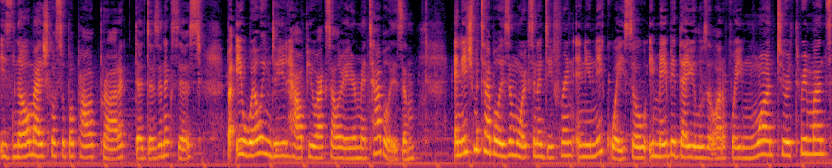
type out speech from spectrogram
is no magical superpower product that doesn't exist, but it will indeed help you accelerate your metabolism. And each metabolism works in a different and unique way, so it may be that you lose a lot of weight in one, two, or three months,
